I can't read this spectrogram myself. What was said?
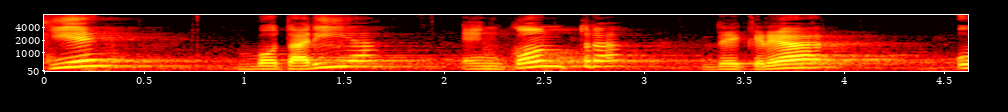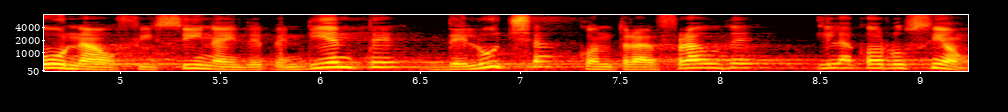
¿Quién votaría en contra de crear una oficina independiente de lucha contra el fraude y la corrupción?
